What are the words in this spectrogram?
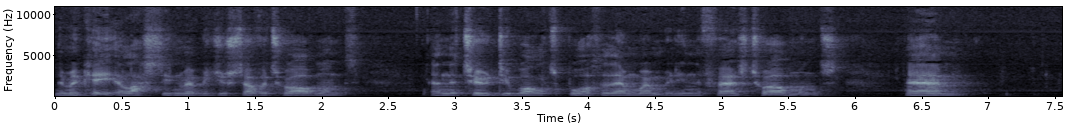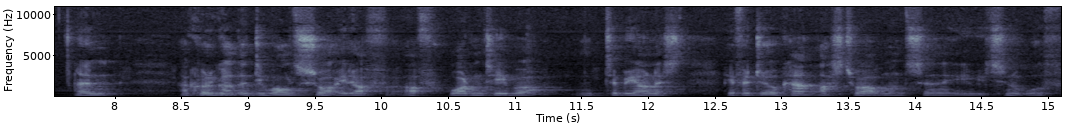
the Makita lasted maybe just over 12 months and the two DeWalts both of them went within the first 12 months. Um, and I could have got the DeWalt sorted off off warranty, but to be honest, if a drill can't last 12 months, and it's not worth,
